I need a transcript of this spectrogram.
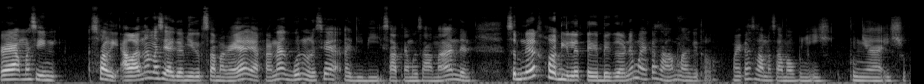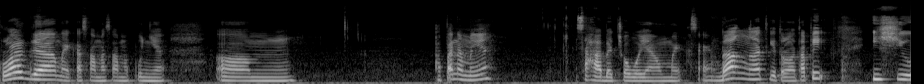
Rea masih sorry Alana masih agak mirip sama Rea ya karena gue nulisnya lagi di saat yang bersamaan dan sebenarnya kalau dilihat dari backgroundnya mereka sama gitu loh. Mereka sama-sama punya isu, punya isu keluarga mereka sama-sama punya um, apa namanya sahabat cowok yang mereka sayang banget gitu loh. Tapi isu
